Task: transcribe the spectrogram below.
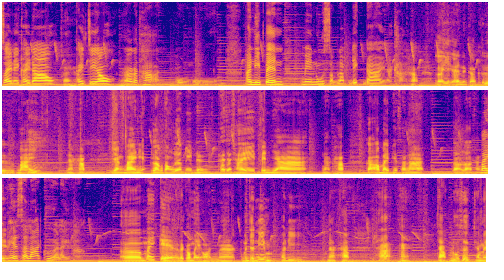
ใส่ในไข่ดาว ใช่ครับ ไข่เจียวใช่แล้วก็ทานโอ้โห อันนี้เป็นเมนูสำหรับเด็กได้นะคะครับแล้วอีกอันหนึงก็คือใบอืมนะครับ อย่างใบเนี่ยเราก็ต้องเลือกนิดหนึ่ง ถ้าจะใช้เป็นยานะครับ ก็เอาใบเพสลาดเราเราสังใบเกตเพสลาดคืออะไรคะ เอ่อไม่แก่แล้วก็ไม่อ่อนมาก มันจะนิ่มพอดีนะครับ ถ้าอะจับรู้สึกใช่ไหม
